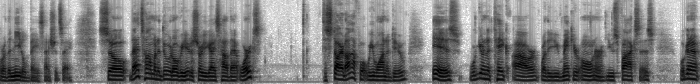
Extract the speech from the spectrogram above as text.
Or the needle base, I should say. So that's how I'm going to do it over here to show you guys how that works. To start off, what we want to do is we're going to take our, whether you make your own or use Fox's, we're going to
